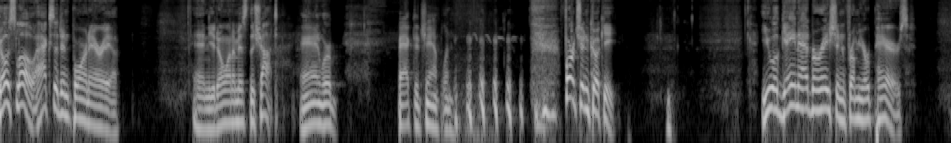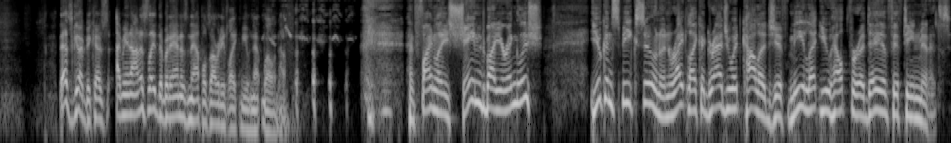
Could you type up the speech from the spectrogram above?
Go slow, accident porn area. And you don't want to miss the shot. And we're back to Champlin. Fortune cookie. You will gain admiration from your pears. That's good because I mean, honestly, the bananas and apples already like me well enough. And finally, shamed by your English? You can speak soon and write like a graduate college if me let you help for a day of 15 minutes.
